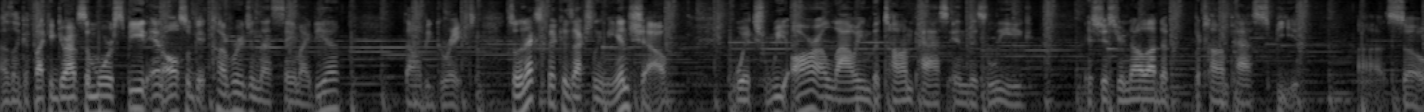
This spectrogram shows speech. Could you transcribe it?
I was like, if I could grab some more speed and also get coverage in that same idea, that would be great. So the next pick is actually Mienshao, which we are allowing baton pass in this league. It's just you're not allowed to baton pass speed. Uh, so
